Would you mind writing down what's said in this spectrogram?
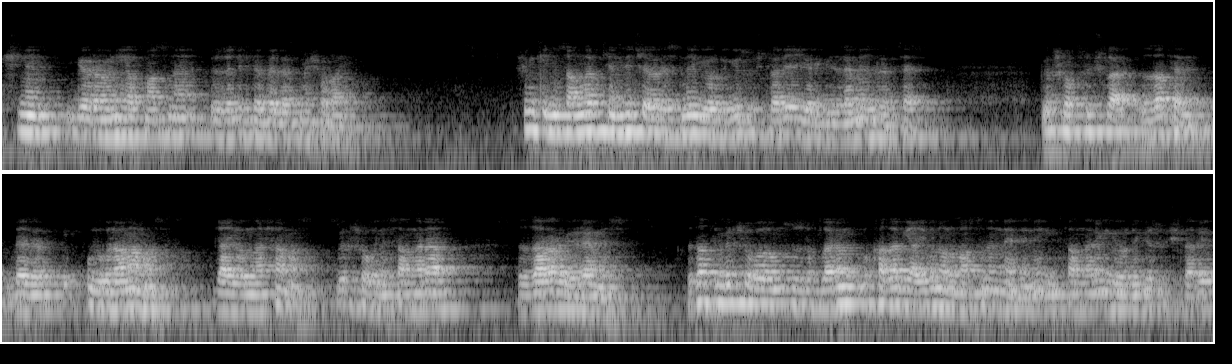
kişinin görevini yapmasını özellikle belirtmiş olayım. Çünkü insanlar kendi çevresinde gördüğü suçları eğer gizlemezlerse birçok suçlar zaten uygulanamaz, yaygınlaşamaz. Birçok insanlara zarar veremez. Zaten birçok olumsuzlukların bu kadar yaygın olmasının nedeni insanların gördüğü suçları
